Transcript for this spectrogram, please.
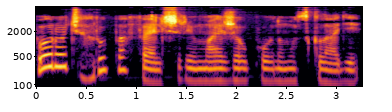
Поруч група фельдшерів майже у повному складі.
